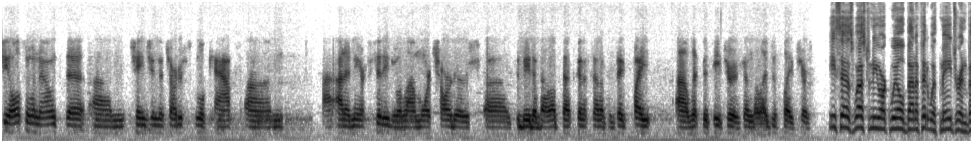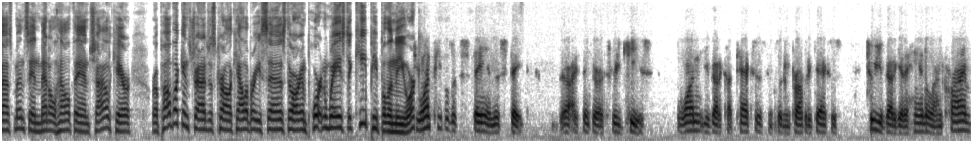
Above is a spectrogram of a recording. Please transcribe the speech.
She also announced that um, changing the charter school cap um, out of New York City to allow more charters uh, to be developed. That's going to set up a big fight uh, with the teachers and the legislature. He says Western New York will benefit with major investments in mental health and child care. Republican strategist Carl Calabrese says there are important ways to keep people in New York. If you want people to stay in this state, there, I think there are three keys. One, you've got to cut taxes, including property taxes. Two, you've got to get a handle on crime.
